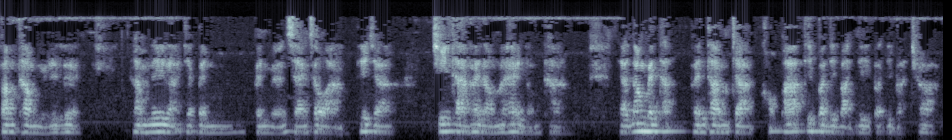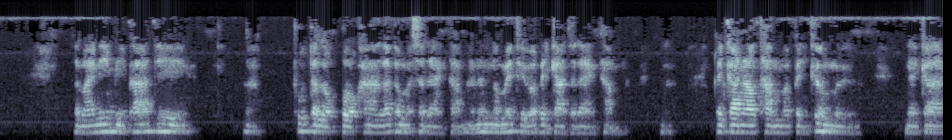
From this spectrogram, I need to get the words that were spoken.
ฟังธรรมอยู่เรื่อยๆธรรมนี่แหละจะเป็นเป็นเหมือนแสงสว่างที่จะชี้ทางให้เราไม่ให้หลงทางแต่ต้องเป็นเป็นธรรมจากของพระที่ปฏิบัติดีปฏิบัติชอบ สมัยนี้มีพระที่ พูดตลกโปกฮาแล้วก็มาแสดงธรรมอันนั้นเราไม่ถือว่าเป็นการแสดงธรรมเป็นการเอาธรรมมาเป็นเครื่องมือ ในการ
